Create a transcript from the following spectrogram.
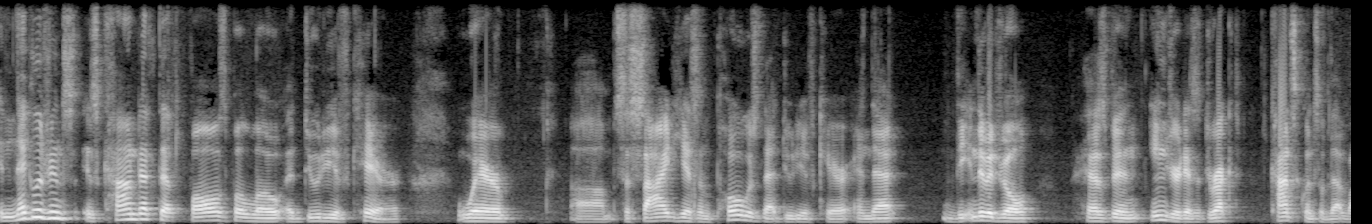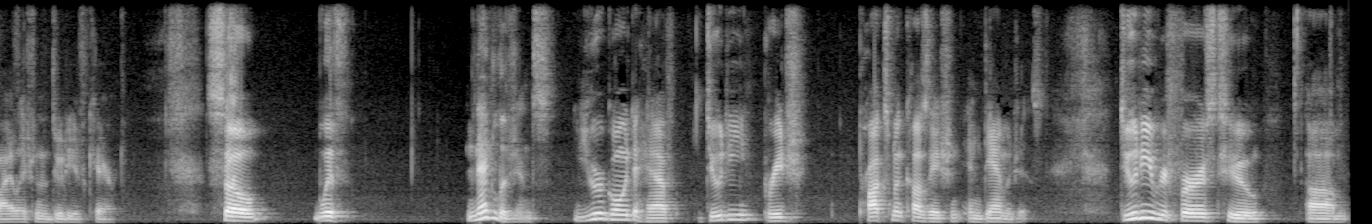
And negligence is conduct that falls below a duty of care where um, society has imposed that duty of care and that the individual has been injured as a direct consequence of that violation of the duty of care. So, with negligence, you're going to have duty, breach, proximate causation, and damages. Duty refers to um,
